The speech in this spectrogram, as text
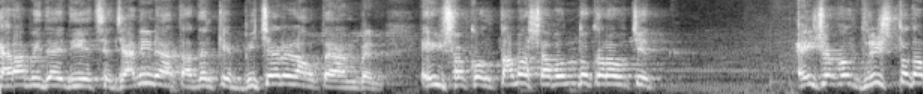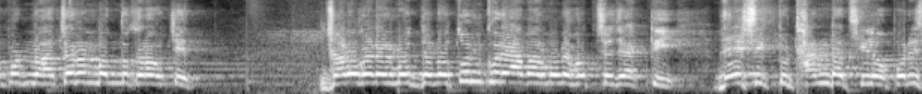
কারা বিদায় দিয়েছে জানি না, তাদেরকে বিচারের আওতায় আনবেন। এই সকল তামাশা বন্ধ করা উচিত। এই সকল ধৃষ্টতাপূর্ণ আচরণ বন্ধ করা উচিত। জনগণের মধ্যে নতুন করে আমার মনে হচ্ছে যে একটি দেশ একটু ঠান্ডা ছিল পরিস্থিতি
